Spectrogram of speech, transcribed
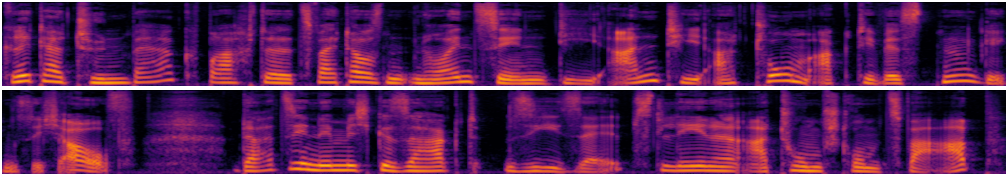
Greta Thunberg brachte 2019 die Anti-Atom-Aktivisten gegen sich auf. Da hat sie nämlich gesagt, sie selbst lehne Atomstrom zwar ab,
